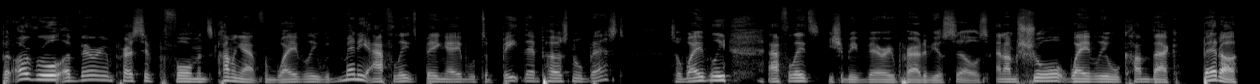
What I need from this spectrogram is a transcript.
But overall, a very impressive performance coming out from Waverley, with many athletes being able to beat their personal best. So, Waverley athletes, you should be very proud of yourselves, and I'm sure Waverley will come back better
